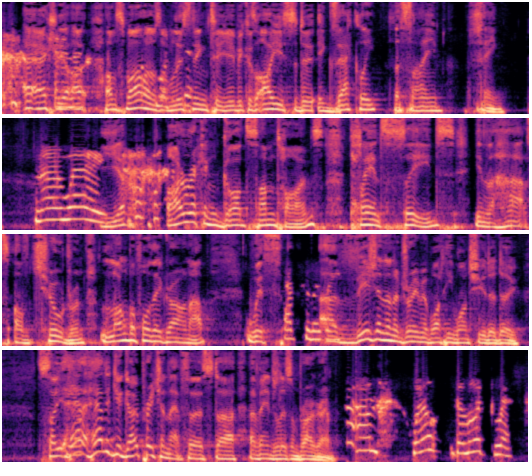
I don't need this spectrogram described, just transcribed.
Actually, I, I- I'm smiling as I'm listening to you because I used to do exactly the same thing. No way. Yep. I reckon God sometimes plants seeds in the hearts of children long before they're grown up with Absolutely. a vision and a dream of what he wants you to do. So how, how did you go preaching that first uh, evangelism program? Um, Well, the Lord blessed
